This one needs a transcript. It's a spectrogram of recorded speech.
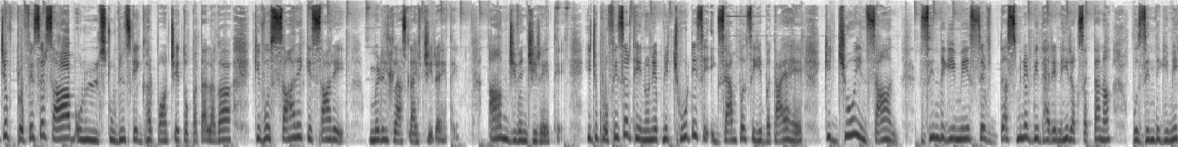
जब प्रोफेसर साहब उन स्टूडेंट्स के घर पहुँचे तो पता लगा कि वो सारे के सारे मिडिल क्लास लाइफ जी रहे थे, आम जीवन जी रहे थे। ये जो प्रोफेसर थे, इन्होंने अपने छोटे से एग्ज़ाम्पल से ये बताया है कि जो इंसान ज़िंदगी में सिर्फ़ दस मिनट भी धैर्य नहीं रख सकता ना, वो ज़िंदगी में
